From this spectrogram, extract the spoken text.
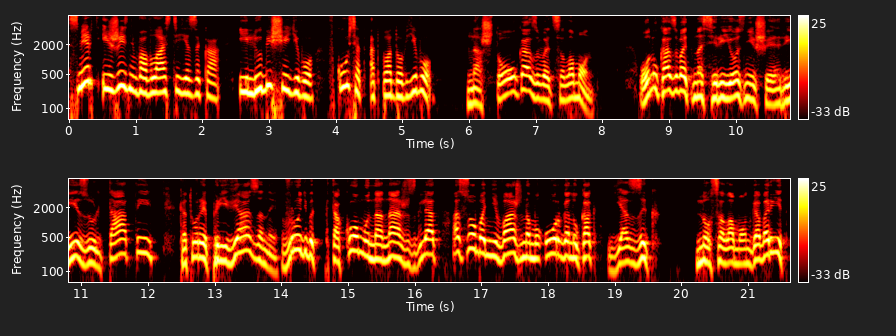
Смерть и жизнь во власти языка, и любящие его вкусят от плодов его. На что указывает Соломон? Он указывает на серьезнейшие результаты, которые привязаны вроде бы к такому, на наш взгляд, особо неважному органу, как язык. Но Соломон говорит,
